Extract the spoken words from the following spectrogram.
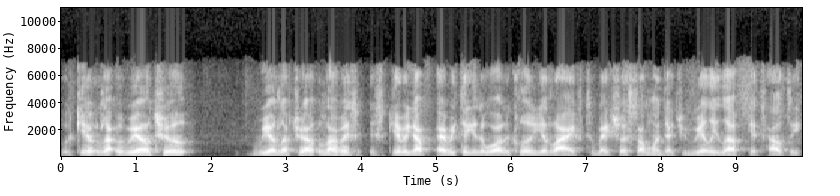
We give real, true real love, true love is, is giving up everything in the world, including your life, to make sure someone that you really love gets healthy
